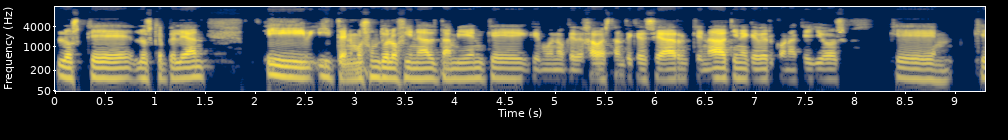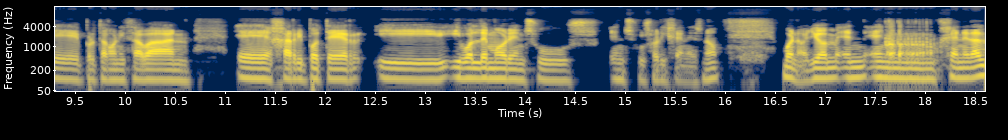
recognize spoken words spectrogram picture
los que, los que pelean. Y, tenemos un duelo final también que, bueno, que deja bastante que desear, que nada tiene que ver con aquellos que, que protagonizaban eh, Harry Potter y, Voldemort en sus, en sus orígenes, ¿no? Bueno, yo en, en, general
